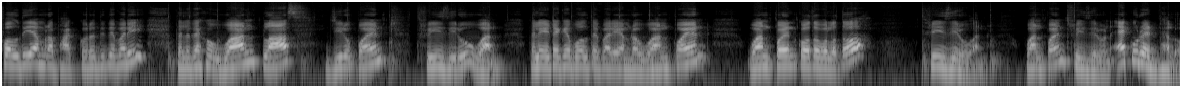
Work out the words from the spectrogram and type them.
ফল দিয়ে আমরা ভাগ করে দিতে পারি। তাহলে দেখো one plus zero point three zero one. তাহলে এটাকে বলতে পারি আমরা ওয়ান পয়েন্ট ওয়ান পয়েন্ট কত বলো তো? Three zero one one point three zero one accurate value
